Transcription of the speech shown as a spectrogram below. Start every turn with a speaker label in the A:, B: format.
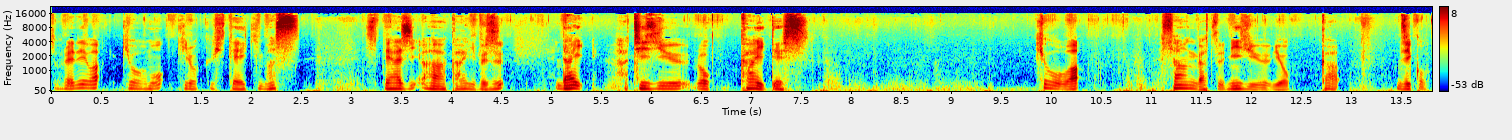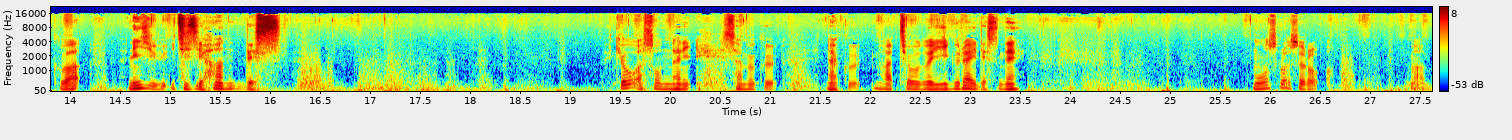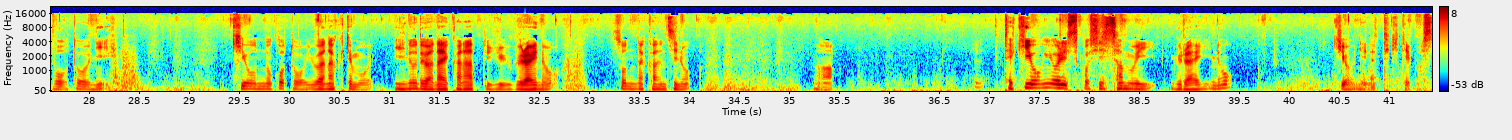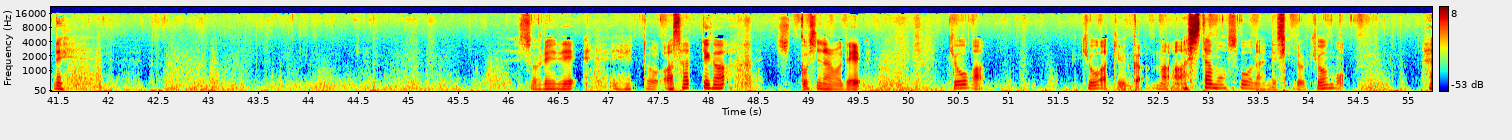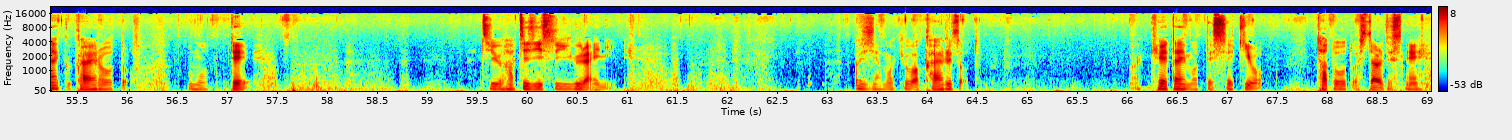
A: それでは今日も記録していきます。スペアジアーカイブズ第86回です。今日は3月24日。時刻は21時半です。今日はそんなに寒くなく、まあ、ちょうどいいぐらいですね。もうそろそろ、まあ、冒頭に気温のことを言わなくてもいいのではないかなというぐらいのそんな感じのまあ適温より少し寒いぐらいの気温になってきていますね。それでえっ、ー、とあさってが引っ越しなので今日は今日はというかまあ明日もそうなんですけど今日も早く帰ろうと思って18時過ぎぐらいにおじちゃんも今日は帰るぞと、まあ、携帯持って席を立とうとしたらですね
